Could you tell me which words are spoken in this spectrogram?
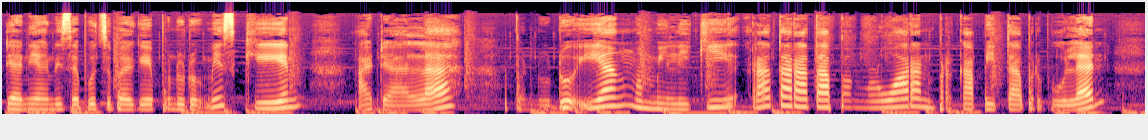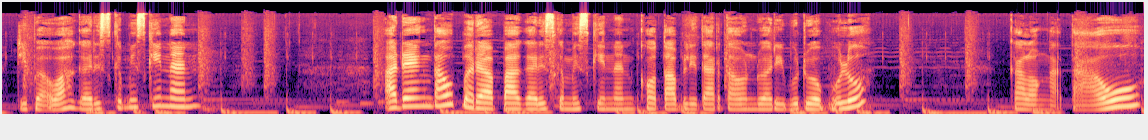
Dan yang disebut sebagai penduduk miskin adalah penduduk yang memiliki rata-rata pengeluaran per kapita per bulan di bawah garis kemiskinan. Ada yang tahu berapa garis kemiskinan kota Blitar tahun 2020? Kalau nggak tahu,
